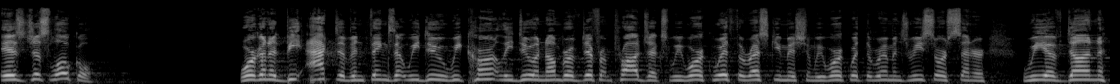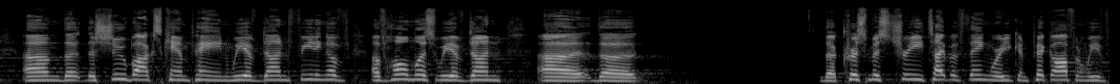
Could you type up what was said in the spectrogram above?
is just local. We're going to be active in things that we do. We currently do a number of different projects. We work with the Rescue Mission. We work with the Women's Resource Center. We have done um, the, the shoebox campaign. We have done feeding of, of homeless. We have done uh, the the Christmas tree type of thing where you can pick off and we've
